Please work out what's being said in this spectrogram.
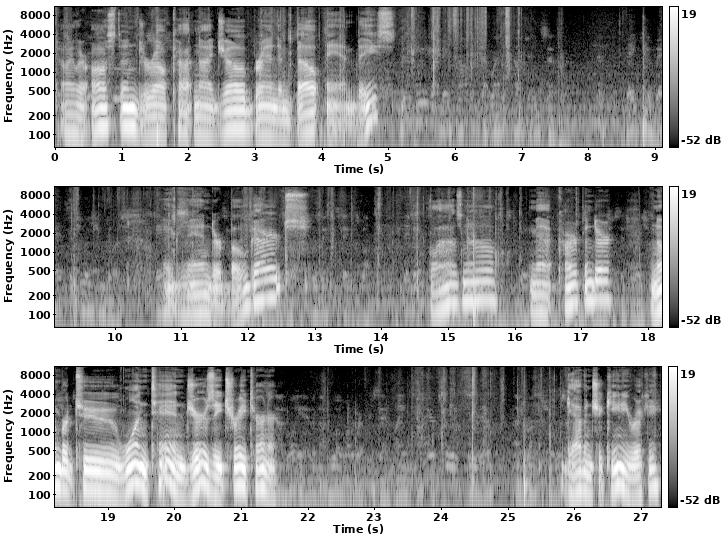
Tyler Austin, Jharel Cotton Eye Joe, Brandon Belt, and base. Alexander Bogaerts, Glasnow, Matt Carpenter, number two, 110 jersey, Trea Turner. Gavin Cecchini, rookie.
